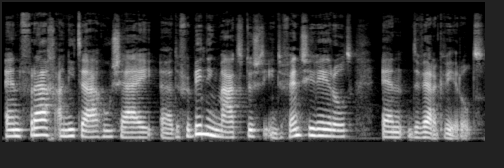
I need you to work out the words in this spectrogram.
en vraag Anita hoe zij uh, de verbinding maakt tussen de interventiewereld en de werkwereld.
